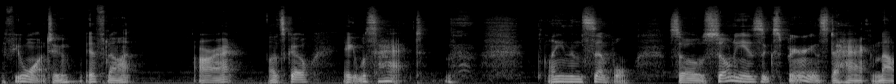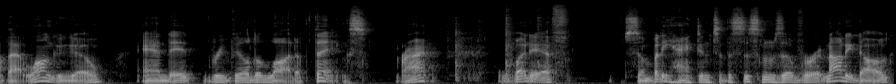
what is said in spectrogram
if you want to. If not, all right, let's go. It was hacked. Plain and simple. So, Sony has experienced a hack not that long ago, and it revealed a lot of things, right? What if somebody hacked into the systems over at Naughty Dog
